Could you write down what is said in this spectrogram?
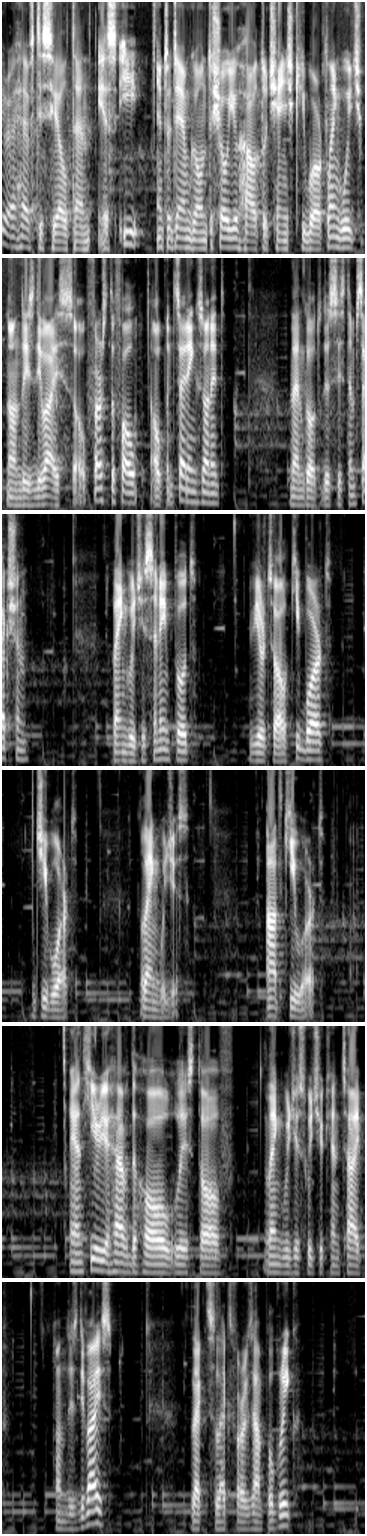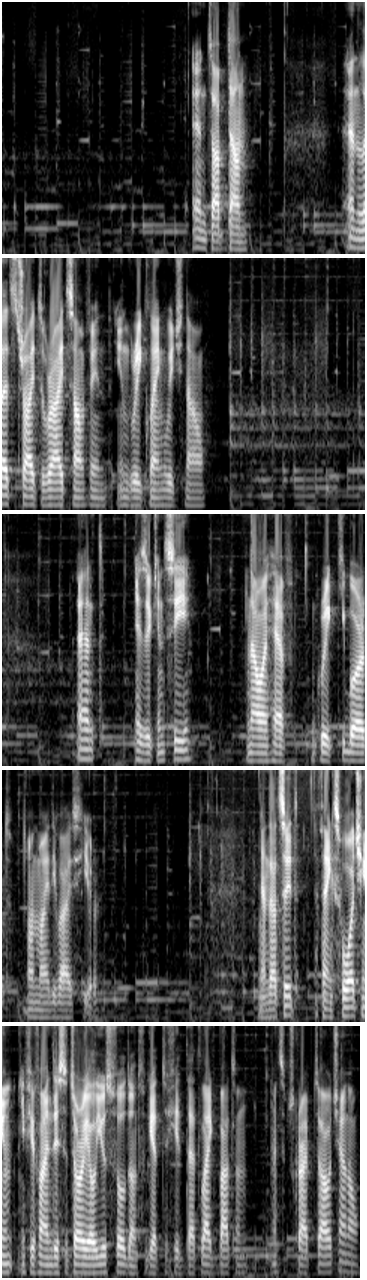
Here I have TCL10 SE and today I'm going to show you how to change keyboard language on this device. So first of all, open settings on it, then go to the system section, language is an input, virtual keyboard, Gboard, languages, add keyboard. And here you have the whole list of languages which you can type on this device. Let's select for example Greek and tap done. And let's try to write something in Greek language now. And as you can see, now I have Greek keyboard on my device here. And that's it. Thanks for watching. If you find this tutorial useful, don't forget to hit that like button and subscribe to our channel.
